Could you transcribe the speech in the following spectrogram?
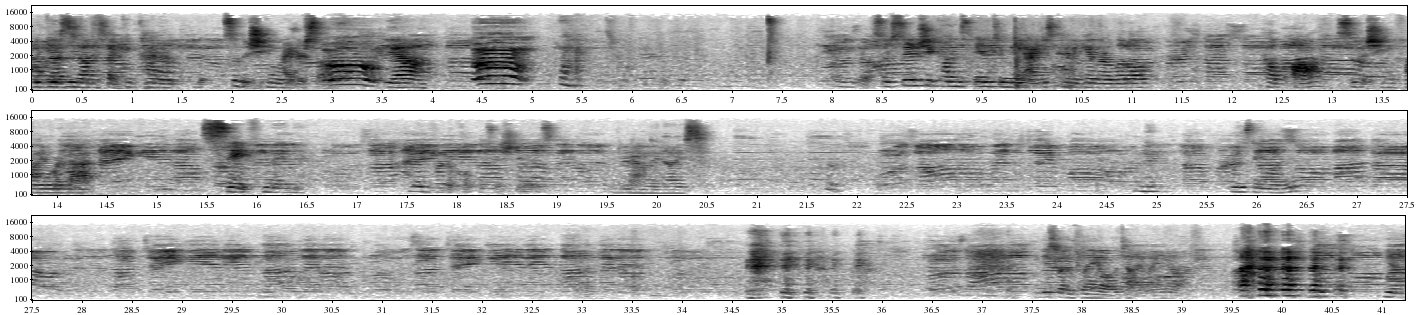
but gives enough that can kind of so that she can ride herself. nice. Oh, yeah. So as soon as she comes into me, I just kind of give her a little help off so that she can find where that safe mid mid vertical position is. Really nice. Wednesday morning. You just want to play all the time, I know. Yeah.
